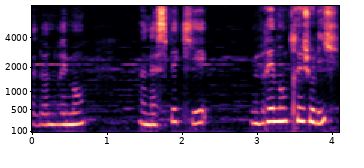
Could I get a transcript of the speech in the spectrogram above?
ça donne vraiment un aspect qui est vraiment très joli.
